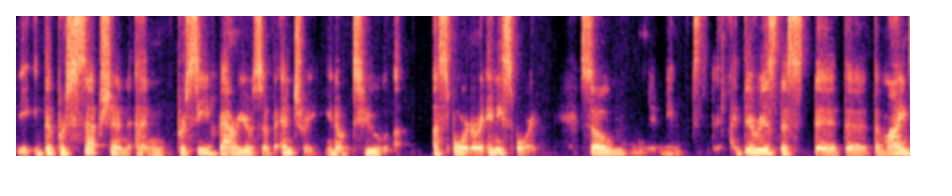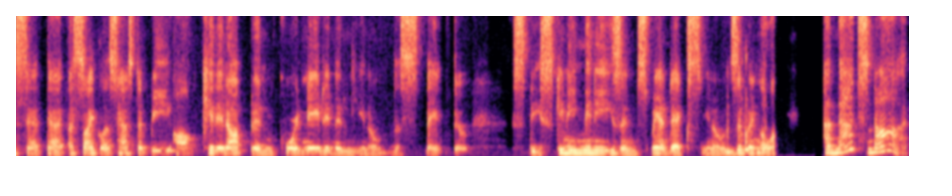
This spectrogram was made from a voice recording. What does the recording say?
the perception and perceived barriers of entry, you know, to a sport or any sport. So there is this the the the mindset that a cyclist has to be all kitted up and coordinated and you know this they they're these skinny minis and spandex you know zipping along and that's not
